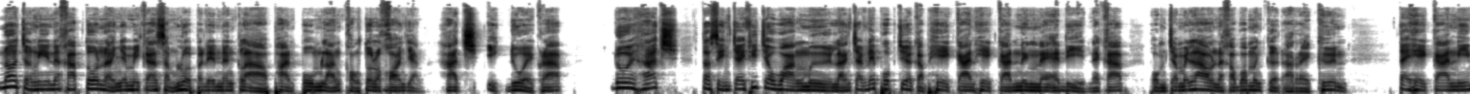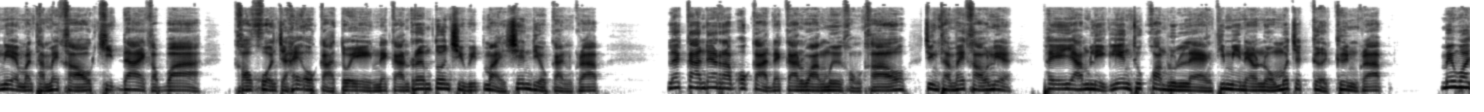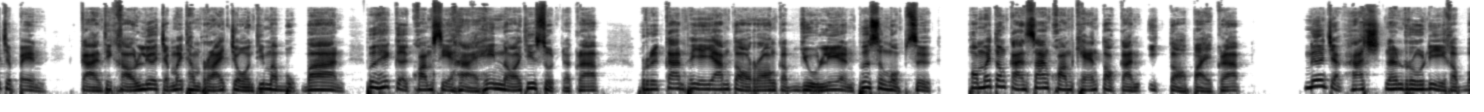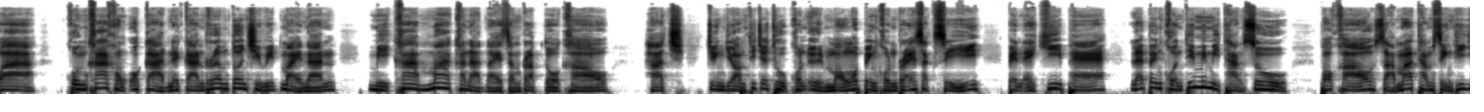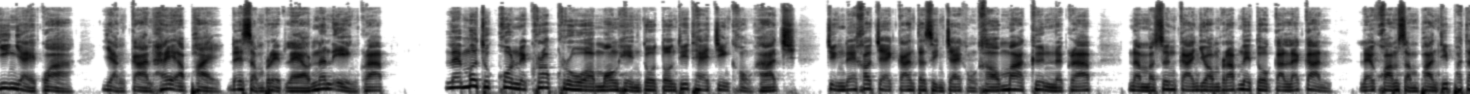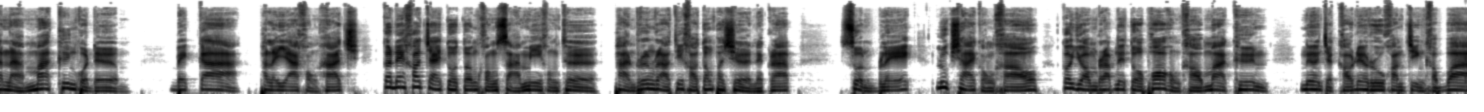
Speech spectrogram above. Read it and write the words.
นอกจากนี้นะครับตัวหนังยังมีการสำรวจประเด็นดังกล่าว ผ่านปูมหลังของตัวละครอย่างฮัชอีกด้วยครับ โดยฮัชตัดสินใจที่จะวางมือหลังจากได้พบเจอกับเหตุการณ์เหตุการณ์หนึ่งในอดีตนะครับ ผมจะไม่เล่านะครับว่ามันเกิดอะไรขึ้น แต่เหตุการณ์นี้เนี่ยมันทำให้เขาคิดได้ครับว่า เขาควรจะให้โอกาสตัวเองในการเริ่มต้นชีวิตใหม่เช่นเดียวกันครับ และการได้รับโอกาสในการวางมือของเขา จึงทำให้เขาเนี่ยพยายามหลีกเลี่ยงทุกความรุนแรงที่มีแนวโน้มว่าจะเกิดขึ้นครับ ไม่ว่าจะเป็นการที่เขาเลือกจะไม่ทำร้ายโจรที่มาบุกบ้าน เพื่อให้เกิดความเสียหายให้น้อยที่สุดนะครับ หรือการพยายามต่อรองกับยูเลียนเพื่อสงบศึกเพราะไม่ต้องการสร้างความแค้นต่อกันอีกต่อไปครับ เนื่องจากฮัชนั้นรู้ดีครับว่า คุณค่าของโอกาสในการเริ่มต้นชีวิตใหม่นั้น มีค่ามากขนาดไหนสำหรับตัวเขาฮัชจึงยอมที่จะถูกคนอื่นมองว่าเป็นคนไร้ศักดิ์ศรี เป็นไอ้ขี้แพ้ และเป็นคนที่ไม่มีทางสู้ เพราะเขาสามารถทำสิ่งที่ยิ่งใหญ่กว่า อย่างการให้อภัยได้สำเร็จแล้วนั่นเองครับ และเมื่อทุกคนในครอบครัวมองเห็นตัวตนที่แท้จริงของฮัชจึงได้เข้าใจการตัดสินใจของเขามากขึ้นนะครับนำมาซึ่งการยอมรับในตัวกันและกัน และความสัมพันธ์ที่พัฒนามากขึ้นกว่าเดิม เบกกาภรรยาของฮัชก็ได้เข้าใจตัวตนของสามีของเธอ ผ่านเรื่องราวที่เขาต้องเผชิญนะครับ ส่วนเบลกลูกชายของเขาก็ยอมรับในตัวพ่อของเขามากขึ้น เนื่องจากเขาได้รู้ความจริงครับว่า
